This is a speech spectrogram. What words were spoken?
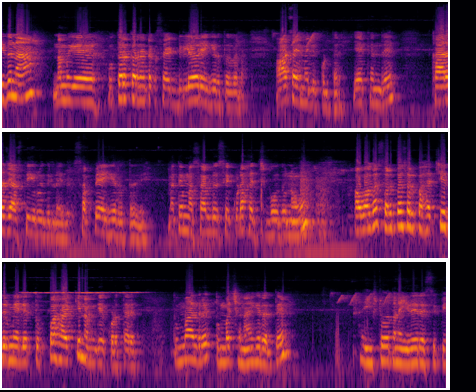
ಇದನ್ನು ನಮಗೆ ಉತ್ತರ ಕರ್ನಾಟಕ ಸೈಡ್ ಡಿಲಿವರಿ ಆಗಿರ್ತದಲ್ಲ ಆ ಟೈಮಲ್ಲಿ ಕೊಡ್ತಾರೆ. ಯಾಕೆಂದರೆ ಖಾರ ಜಾಸ್ತಿ ಇರೋದಿಲ್ಲ ಇದು, ಸಪ್ಪೆ ಆಗಿರುತ್ತದೆ. ಮತ್ತು ಮಸಾಲೆ ದೋಸೆ ಕೂಡ ಹಚ್ಬೋದು ನಾವು. ಅವಾಗ ಸ್ವಲ್ಪ ಸ್ವಲ್ಪ ಹಚ್ಚಿ ಇದ್ರ ಮೇಲೆ ತುಪ್ಪ ಹಾಕಿ ನಮಗೆ ಕೊಡ್ತಾರೆ. ತುಂಬ ಅಂದರೆ ತುಂಬ ಚೆನ್ನಾಗಿರುತ್ತೆ. ಇಷ್ಟೊತ್ತನ ಇದೇ ರೆಸಿಪಿ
